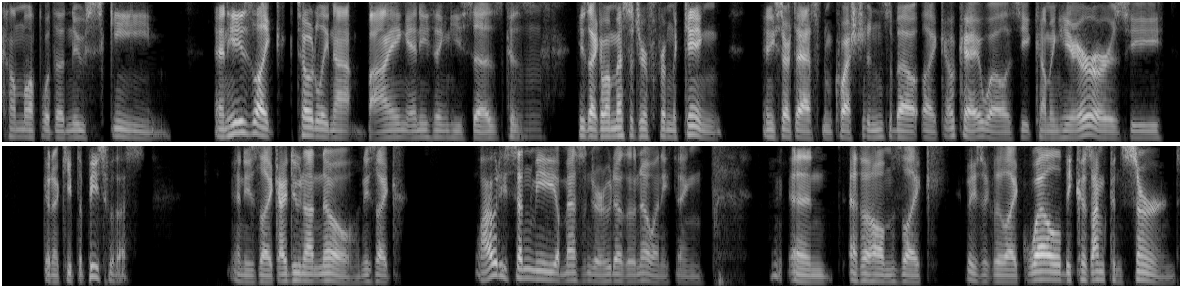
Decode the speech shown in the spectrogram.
come up with a new scheme. And he's like totally not buying anything he says because Mhm. he's like, I'm a messenger from the king. And he starts asking him questions about, like, okay, well, is he coming here or is he going to keep the peace with us? And he's like, I do not know. And he's like, why would he send me a messenger who doesn't know anything? And Ethelhelm's like, basically, like, well, because I'm concerned.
